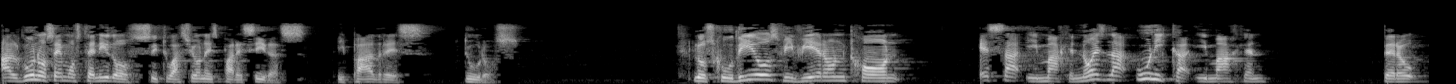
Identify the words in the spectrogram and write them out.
Algunos hemos tenido situaciones parecidas y padres duros. Los judíos vivieron con esa imagen. No es la única imagen, pero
